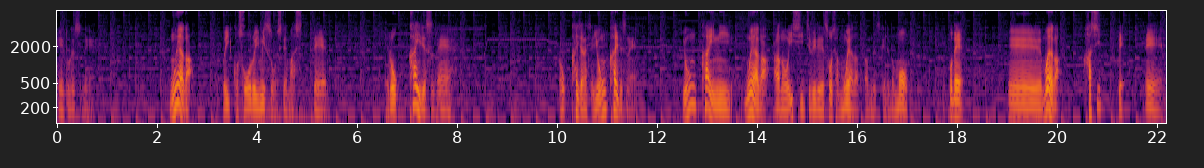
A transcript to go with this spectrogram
えっ、ー、とですね、もやが1個走塁ミスをしてまして、6回ですね。6回じゃないですね、4回ですね。4回に、もやが、あの、一死一塁で走者もやだったんですけれども、ここで、えー、もやが走って、えー、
